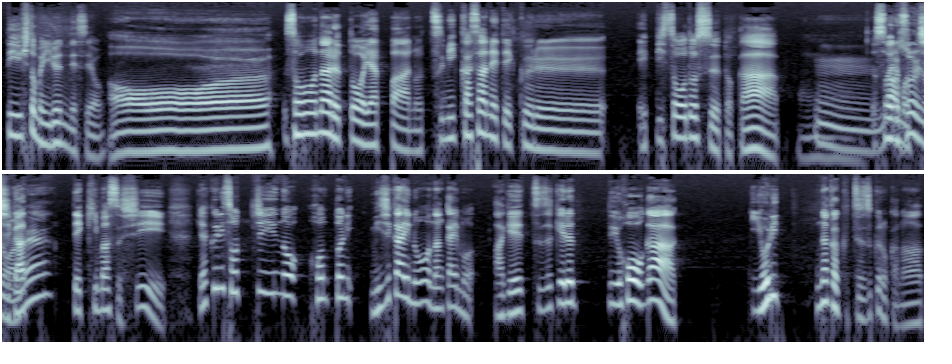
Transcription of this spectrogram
っていう人もいるんですよ。そうなるとやっぱあの積み重ねてくるエピソード数とかうん。それもまあそういうのがねできますし逆にそっちの本当に短いのを何回も上げ続けるっていう方がより長く続くのかな。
